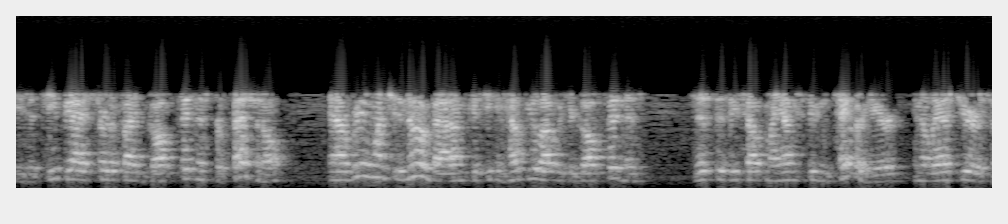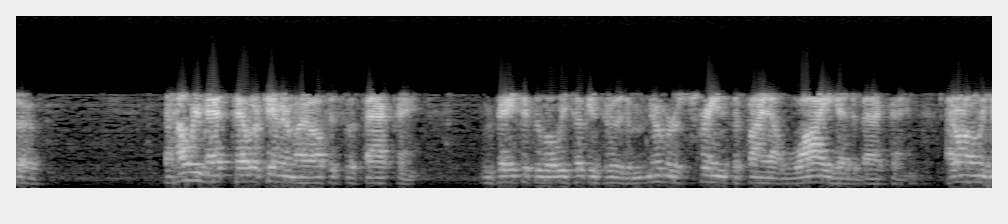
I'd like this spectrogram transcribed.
He's a TPI certified golf fitness professional. And I really want you to know about him because he can help you a lot with your golf fitness, just as he's helped my young student Taylor here in the last year or so. How we met, Taylor came into my office with back pain. We basically, what we took him through is numerous screens to find out why he had the back pain. I don't only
